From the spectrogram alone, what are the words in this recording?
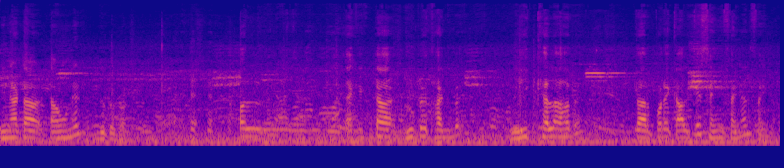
দিনাটা টাউনের দুটো দল। দল এক একটা গ্রুপে থাকবে লিগ খেলা হবে, তারপরে কালকে সেমিফাইনাল ফাইনাল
